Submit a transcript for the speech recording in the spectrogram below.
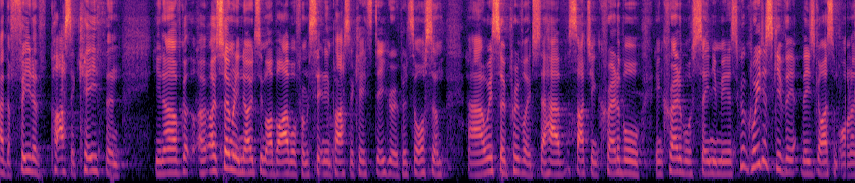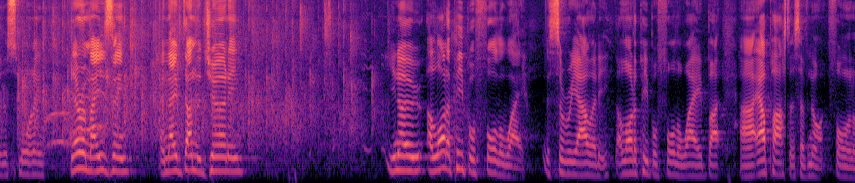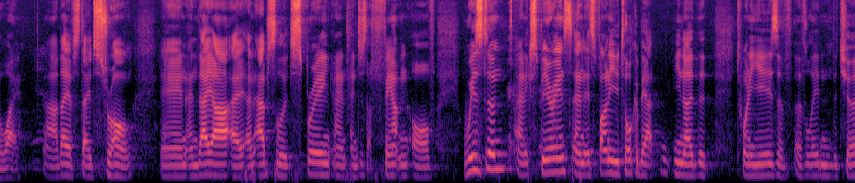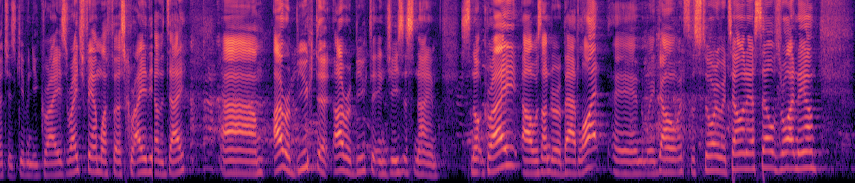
at the feet of Pastor Keith, and you know, I've got I have so many notes in my Bible from sitting in Pastor Keith's D group. It's awesome. Uh, we're so privileged to have such incredible, incredible senior ministers. Can we just give the, these guys some honor this morning? They're amazing, and they've done the journey. You know, a lot of people fall away. It's a reality. A lot of people fall away, but uh, our pastors have not fallen away. Uh, they have stayed strong, and, and they are a, an absolute spring and, and just a fountain of wisdom and experience. And it's funny you talk about, you know, the 20 years of, of leading the church has given you grace. Rach found my first grey the other day. Um, I rebuked it. I rebuked it in Jesus' name. It's not great. I was under a bad light, and we're going, what's the story we're telling ourselves right now?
